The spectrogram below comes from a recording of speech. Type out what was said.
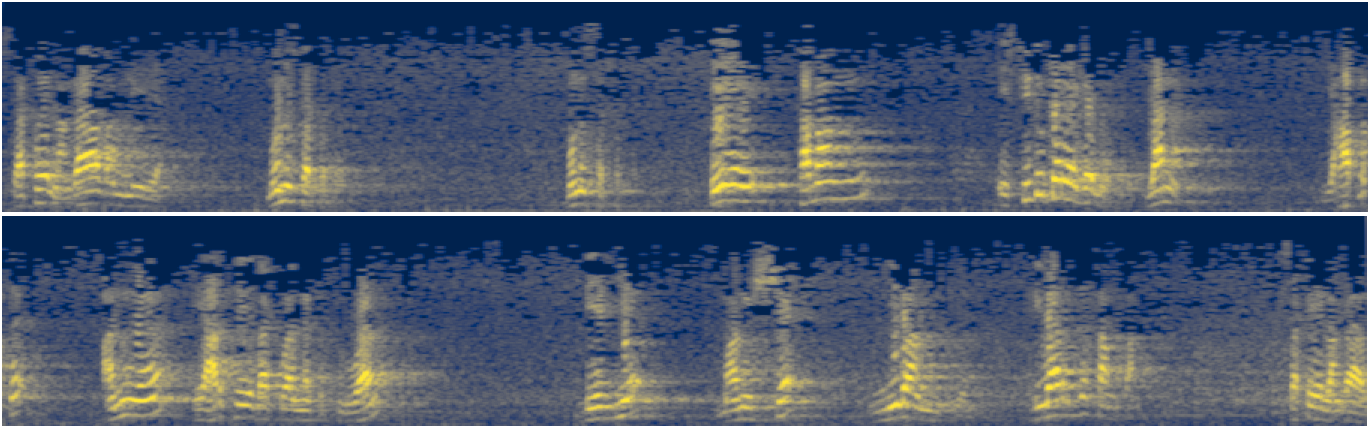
සැප ළඟාවන්නේය මොනසපද? මොනසපද? ඒ තමන් ඒ සිදු කරගෙන යන යහපත අනුව ඒ අර්ථය දක්වන්නට පුළුවන්. දෙවිය මනුෂ්‍ය නිවන් කියන ත්‍රිවර්ග සම්පන්න සතේ ළඟාව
